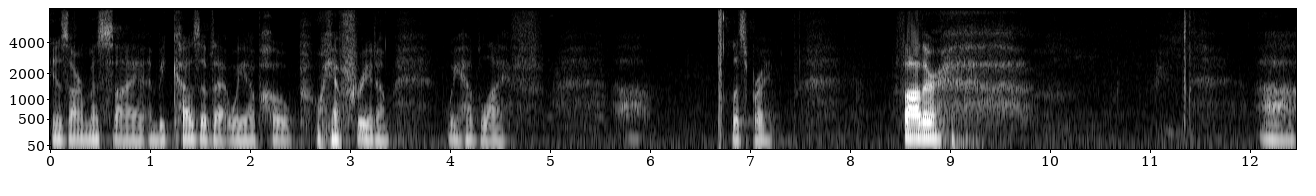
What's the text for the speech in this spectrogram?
is our Messiah, and because of that, we have hope, we have freedom, we have life. Uh, let's pray. Father, uh,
